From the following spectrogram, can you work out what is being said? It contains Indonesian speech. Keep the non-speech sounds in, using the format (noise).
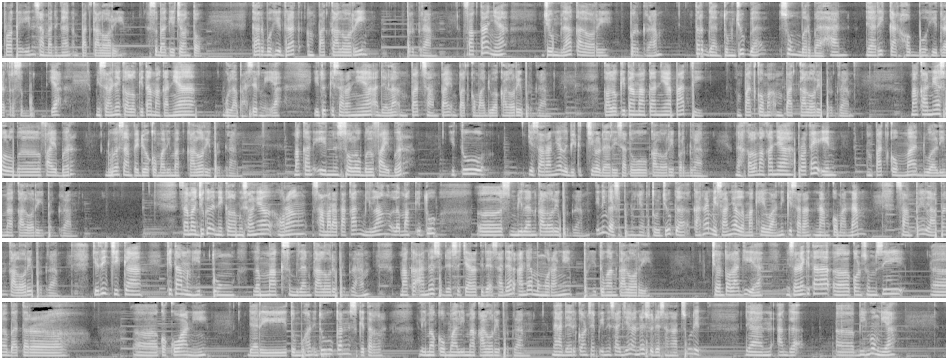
Protein sama dengan 4 kalori. Sebagai contoh, karbohidrat 4 kalori per gram. Faktanya, jumlah kalori per gram tergantung juga sumber bahan dari karbohidrat tersebut ya. Misalnya kalau kita makannya gula pasir nih ya, itu kisarannya adalah 4 sampai 4,2 kalori per gram. Kalau kita makannya pati, 4,4 kalori per gram. Makannya soluble fiber 2 sampai 2,5 kalori per gram makan insoluble fiber itu kisarannya lebih kecil dari satu kalori per gram. Nah, kalau makannya protein 4,25 kalori per gram. Sama juga nih kalau misalnya orang sama ratakan bilang lemak itu 9 eh, kalori per gram. Ini nggak sepenuhnya betul juga karena misalnya lemak hewani kisaran 6,6 sampai 8 kalori per gram. Jadi jika kita menghitung lemak 9 kalori per gram, maka Anda sudah secara tidak sadar Anda mengurangi perhitungan kalori. Contoh lagi ya, misalnya kita uh, konsumsi uh, butter uh, kokoa nih dari tumbuhan itu kan sekitar 5,5 kalori per gram. Nah, dari konsep ini saja Anda sudah sangat sulit dan agak uh, bingung ya.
